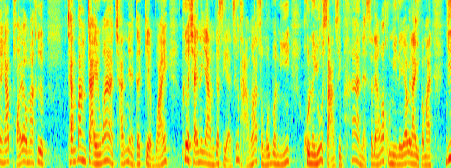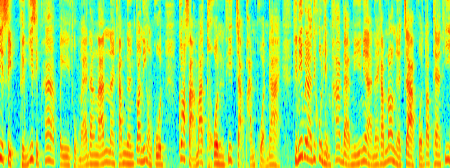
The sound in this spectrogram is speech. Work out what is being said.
นะครับถอยออกมาคือ ฉันตั้งใจว่าฉันเนี่ยจะเก็บไว้เพื่อใช้ในยามเกษียณ ซึ่งถามว่าสมมุติวันนี้คุณอายุ 35 เนี่ย แสดงว่าคุณมีระยะเวลาอีกประมาณ 20 ถึง 25 ปีถูกไหมดังนั้นนะครับเงินก้อนนี้ของคุณก็สามารถทนที่จะพันผวนได้ ทีนี้เวลาที่คุณเห็นภาพแบบนี้เนี่ยนะครับนอกเหนือจากผลตอบแทนที่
